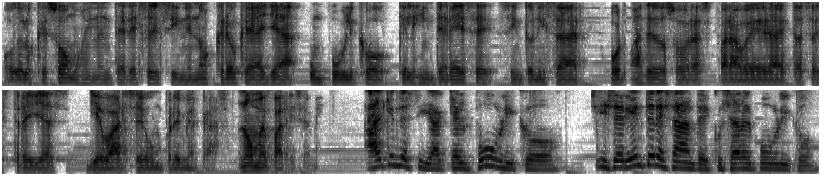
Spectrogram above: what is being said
o de los que somos y nos interesa el cine, no creo que haya un público que les interese sintonizar por más de dos horas para ver a estas estrellas llevarse un premio a casa. No me parece a mí. Alguien decía que el público, y sería interesante escuchar al público,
